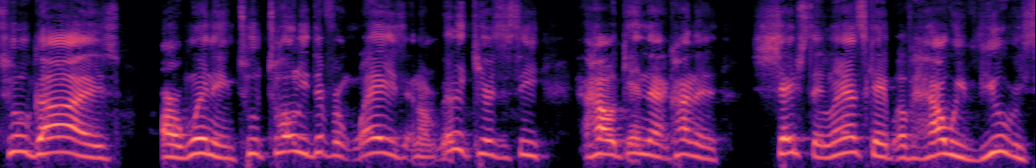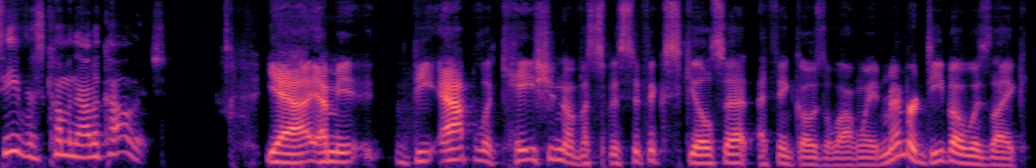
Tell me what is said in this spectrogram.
two guys are winning two totally different ways. And I'm really curious to see how, again, that kind of shapes the landscape of how we view receivers coming out of college. Yeah, I mean, the application of a specific skill set, I think, goes a long way. Remember, Deebo was like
